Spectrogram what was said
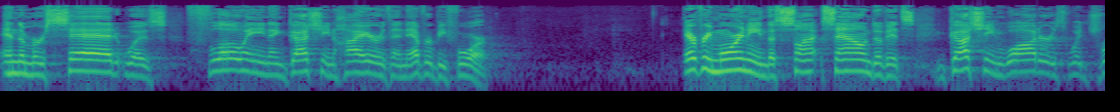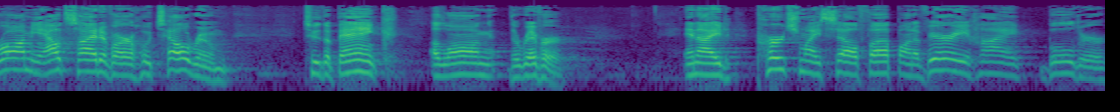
and the Merced was flowing and gushing higher than ever before. Every morning, the sound of its gushing waters would draw me outside of our hotel room to the bank along the river. And I'd perch myself up on a very high boulder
